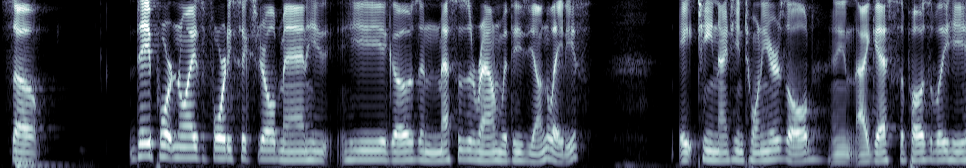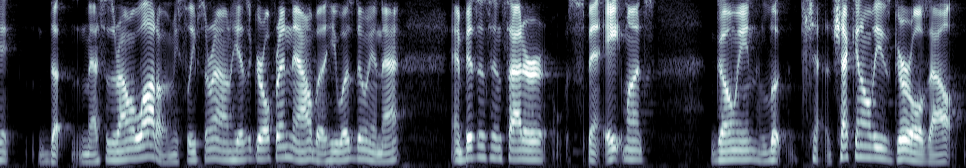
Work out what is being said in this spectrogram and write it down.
So Dave Portnoy is a 46 year old man. He he goes and messes around with these young ladies, 18, 19, 20 years old. And I guess supposedly he messes around with a lot of them. He sleeps around. He has a girlfriend now, but he was doing that. And Business Insider spent eight months going, look, ch- checking all these girls out,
